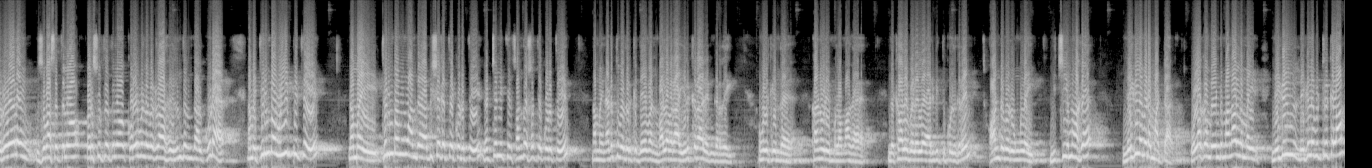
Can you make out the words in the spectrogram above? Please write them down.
ஒருவேளை விசுவாசத்திலோ பரிசுத்திலோ குறைவுள்ளவர்களாக இருந்திருந்தால் கூட நம்மை திரும்ப உயிர்ப்பித்து நம்மை திரும்பவும் அந்த அபிஷேகத்தை கொடுத்து லட்சணித்தின் சந்தோஷத்தை கொடுத்து நம்மை நடத்துவதற்கு தேவன் வல்லவராய் இருக்கிறார் என்கிறதை உங்களுக்கு இந்த காணொளி மூலமாக இந்த காலை வேளையில் அறிவித்துக் கொள்கிறேன். ஆண்டவர் உங்களை நிச்சயமாக நெகிழ விட மாட்டார். உலகம் வேண்டுமானால் நம்மை நெகிழ் நெகிழ விட்டிருக்கலாம்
